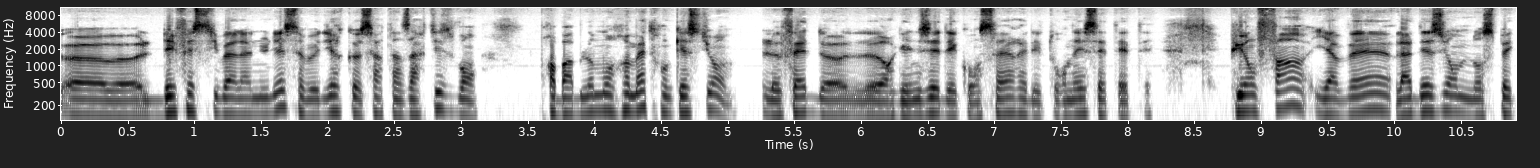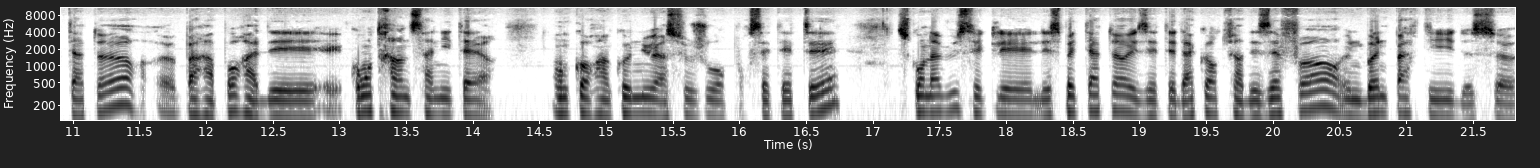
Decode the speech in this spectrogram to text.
euh, des festivals annulés, ça veut dire que certains artistes vont probablement remettre en question le fait d'organiser des concerts et des tournées cet été. Puis enfin, il y avait l'adhésion de nos spectateurs euh, par rapport à des contraintes sanitaires encore inconnues à ce jour pour cet été. Ce qu'on a vu, c'est que les, spectateurs, ils étaient d'accord de faire des efforts, une bonne partie de se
